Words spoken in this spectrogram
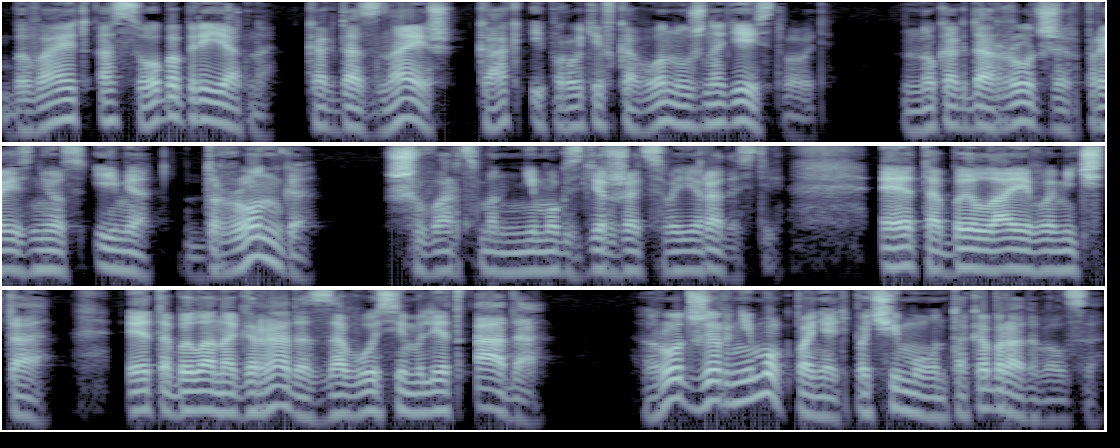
бывает особо приятно, когда знаешь, как и против кого нужно действовать. Но когда Роджер произнес имя Дронга, Шварцман не мог сдержать своей радости. Это была его мечта. Это была награда за восемь лет ада. Роджер не мог понять, почему он так обрадовался.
